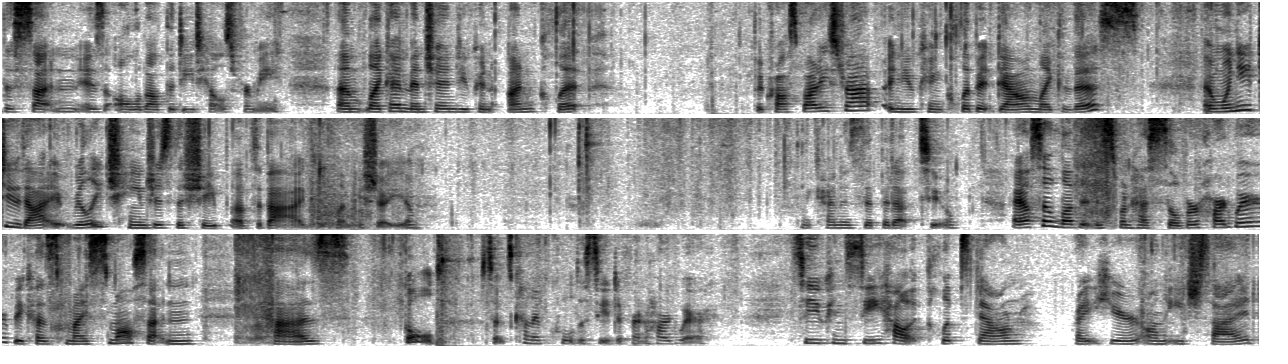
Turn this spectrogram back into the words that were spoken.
the Sutton is all about the details for me. Um, like I mentioned, you can unclip the crossbody strap and you can clip it down like this. And when you do that, it really changes the shape of the bag. Let me show you. Let me kind of zip it up too. I also love that this one has silver hardware because my small Sutton has gold. So it's kind of cool to see a different hardware. So you can see how it clips down right here on each side.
